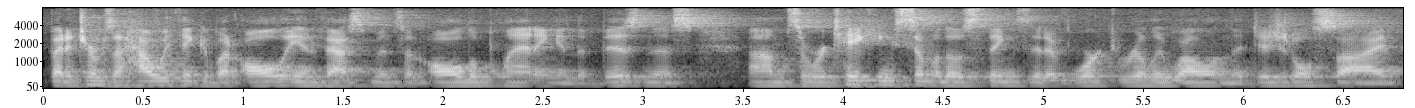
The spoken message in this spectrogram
but in terms of how we think about all the investments and all the planning in the business. Um, so we're taking some of those things that have worked really well on the digital side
